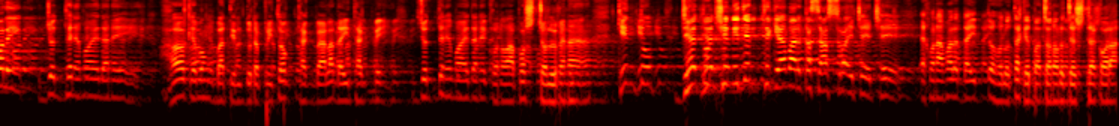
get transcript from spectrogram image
বলে যুদ্ধের ময়দানে হক এবং বাতিল দুটো পৃথক থাকবে, আলাদাই থাকবে। যুদ্ধের ময়দানে কোনো আপোষ চলবে না। কিন্তু যেহেতু সে নিজের থেকে আমার কাছে আশ্রয় চেয়েছে, এখন আমার দায়িত্ব হলো তাকে বাঁচানোর চেষ্টা করা।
